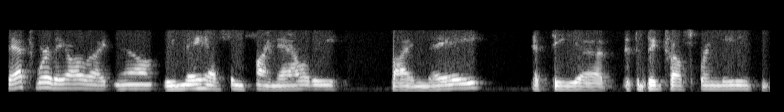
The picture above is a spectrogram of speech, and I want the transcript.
that's where they are right now. We may have some finality by May at the uh, at the Big 12 spring meeting in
